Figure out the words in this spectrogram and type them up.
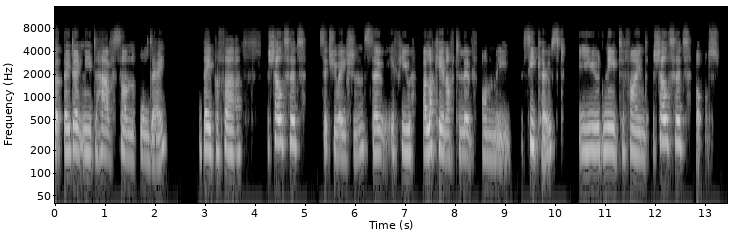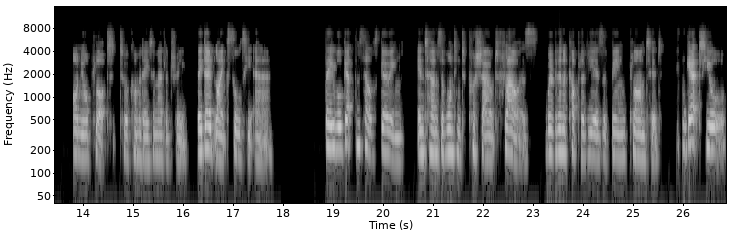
but they don't need to have sun all day. They prefer sheltered situations. So if you are lucky enough to live on the seacoast, you'd need to find sheltered spot on your plot to accommodate a medlar tree. They don't like salty air. They will get themselves going in terms of wanting to push out flowers within a couple of years of being planted. You can get your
